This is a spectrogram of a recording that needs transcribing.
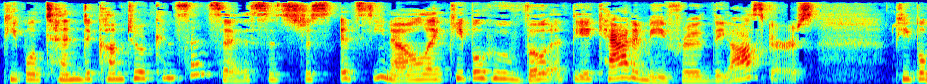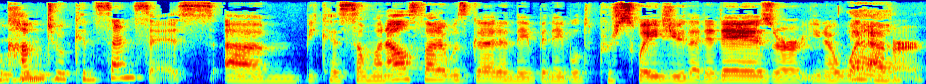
people tend to come to a consensus. It's just it's you know like people who vote at the Academy for the Oscars. People come to a consensus um, because someone else thought it was good, and they've been able to persuade you that it is, or you know whatever.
